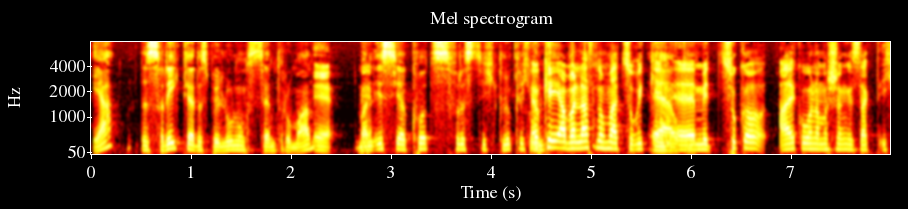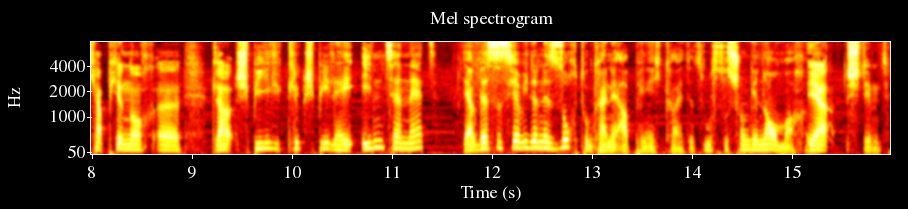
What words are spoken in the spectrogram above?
Ja, das regt ja das Belohnungszentrum an. Ja. Man ist ja kurzfristig glücklich. Okay, aber lass nochmal zurückgehen. Ja, okay. äh, mit Zucker, Alkohol haben wir schon gesagt. Ich habe hier noch, äh, klar, Spiel, Glücksspiel, hey, Internet. Ja, aber das ist ja wieder eine Sucht und keine Abhängigkeit. Jetzt musst du es schon genau machen. Ja, stimmt.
